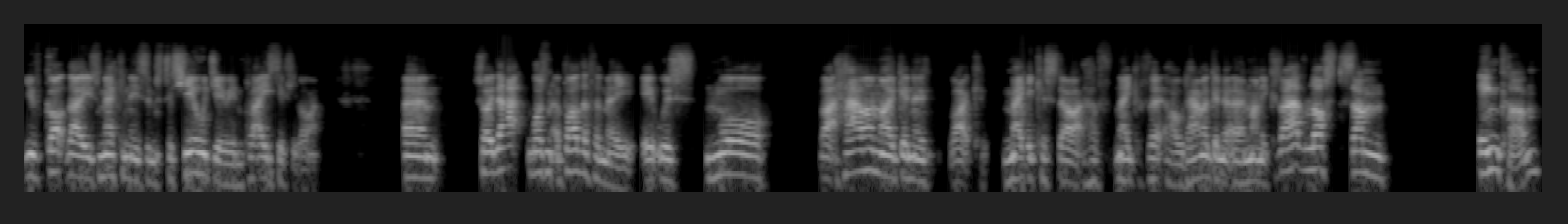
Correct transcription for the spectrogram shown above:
you've got those mechanisms to shield you in place if you like. Um, so that wasn't a bother for me. It was more like how am i going to like make a start have make a foothold how am i going to earn money because i have lost some income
